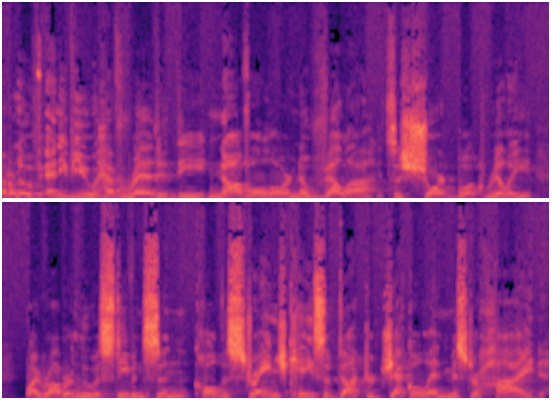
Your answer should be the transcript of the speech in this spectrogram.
I don't know if any of you have read the novel or novella. It's a short book, really, by Robert Louis Stevenson called The Strange Case of Dr. Jekyll and Mr. Hyde.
